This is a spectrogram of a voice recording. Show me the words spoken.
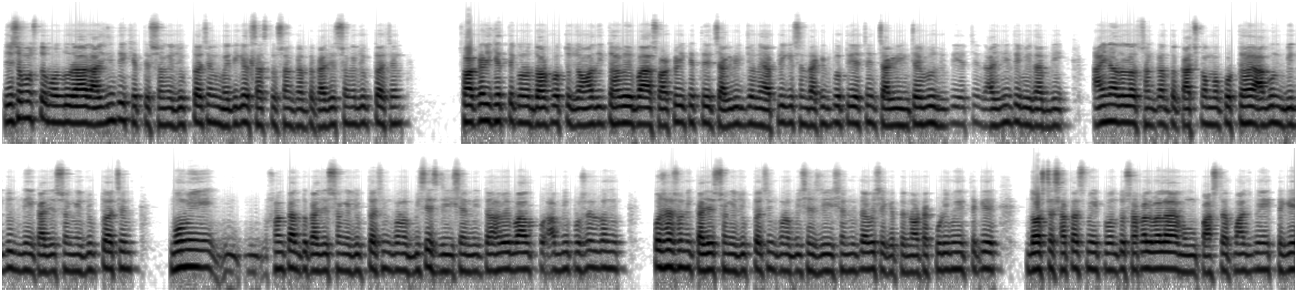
যে সমস্ত বন্ধুরা রাজনীতির ক্ষেত্রের সঙ্গে যুক্ত আছেন, মেডিকেল স্বাস্থ্য সংক্রান্ত কাজের সঙ্গে যুক্ত আছেন, সরকারি ক্ষেত্রে কোনো দরপত্র জমা দিতে হবে বা সরকারি ক্ষেত্রে চাকরির জন্য অ্যাপ্লিকেশন দাখিল করতে যাচ্ছেন চাকরির ইন্টারভিউ দিতে যাচ্ছেন, রাজনীতিবিদ আপনি আইন আদালত সংক্রান্ত কাজকর্ম করতে হয়। আগুন, বিদ্যুৎ নিয়ে কাজের সঙ্গে যুক্ত আছেন। মমি সংক্রান্ত কাজের সঙ্গে যুক্ত আছেন। কোনো বিশেষ ডিসিশন নিতে হবে বা আপনি প্রশাসনিক প্রশাসনিক কাজের সঙ্গে যুক্ত আছেন, কোনো বিশেষ ডিসিশন নিতে হবে। সেক্ষেত্রে নটা কুড়ি মিনিট থেকে দশটা সাতাশ মিনিট পর্যন্ত সকালবেলা এবং পাঁচটা পাঁচ মিনিট থেকে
